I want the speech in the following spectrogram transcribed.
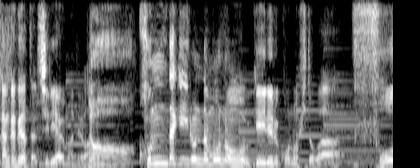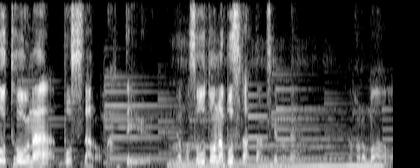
感覚だったら知り合うまでは。あこんだけいろんなものを受け入れるこの人は、相当なボスだろうなっていう。あ。いやもう相当なボスだったんですけどね。だからまあ、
